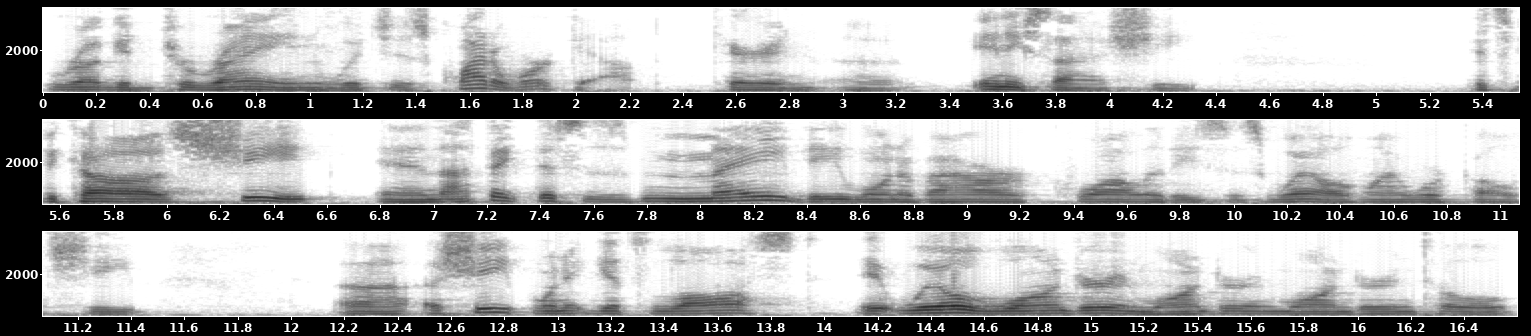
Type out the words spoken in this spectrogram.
rugged terrain, which is quite a workout carrying uh, any size sheep. It's because sheep, and I think this is maybe one of our qualities as well, why we're called sheep. Uh, a sheep, when it gets lost, it will wander and wander and wander until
